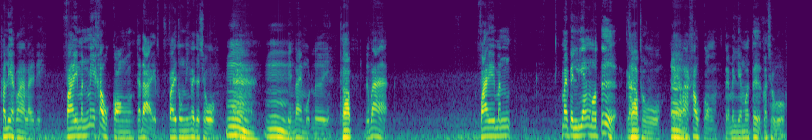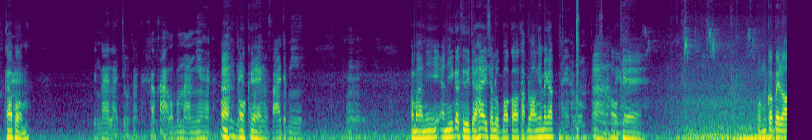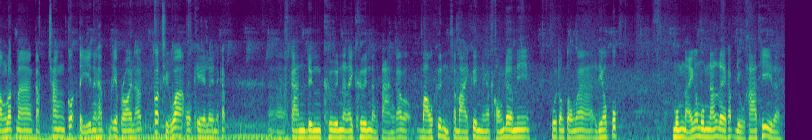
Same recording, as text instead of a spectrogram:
เขาเรียกว่าอะไรดิไฟมันไม่เข้ากล่องก็ได้ ไฟตรงนี้ก็จะโชว์อืมอ่าอืมเป็นได้หมดเลย ครับ หรือว่า ไฟมันไม่เป็นเลี้ยงมอเตอร์ก็ครับโชว์อ่า แต่ว่าเข้ากล่อง แต่ไม่เลี้ยงมอเตอร์ก็โชว์ครับผม เป็นได้หลายจุดนะข่าวๆก็ประมาณเนี้ยฮะอะที่ไหนโอเคพวงมาลัยไฟฟ้าจะมีเออประมาณนี้อันนี้ก็คือจะให้สรุปบกขับรองใช่ไหมครับ ใช่ครับผมอ่าโอเค ผมก็ไปลองรถมากับช่างโกตินะครับ เรียบร้อยแล้วก็ถือว่าโอเคเลยนะครับเอ่อ การดึงคืนอะไรคืนต่างๆ ก็เบาขึ้นสบายขึ้นนะครับ ของเดิมนี้พูดตรงๆว่าเลี้ยวปุ๊บ มุมไหนก็มุมนั้นเลยครับ อยู่คาที่เลย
